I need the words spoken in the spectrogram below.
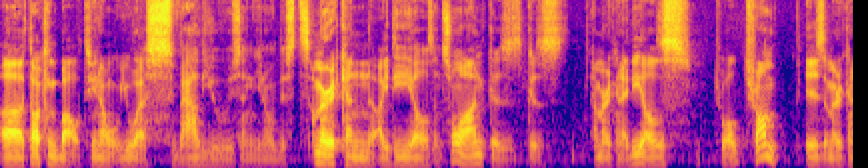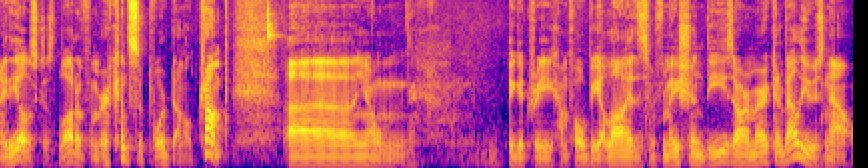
uh, talking about, you know, U.S. values and you know this American ideals and so on, because because American ideals, well, Trump is American ideals because a lot of Americans support Donald Trump. Uh, you know, bigotry, homophobia, lies, disinformation, these are American values now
